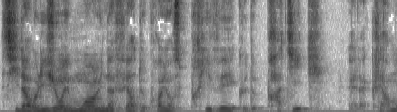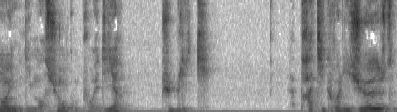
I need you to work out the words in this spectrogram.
Si la religion est moins une affaire de croyances privées que de pratique, elle a clairement une dimension qu'on pourrait dire publique. La pratique religieuse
